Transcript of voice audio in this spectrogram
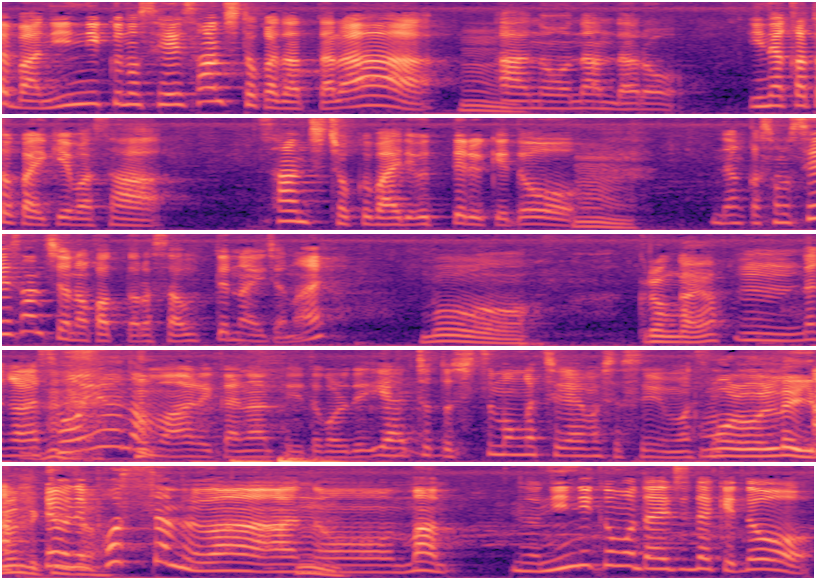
えばニンニクの生産地とかだったら、うんあのなんだろう田舎とか行けばさ産地直売で売ってるけど、 음. なんかその生産地じゃなかったらさ売ってないじゃない 뭐 그런가요? うん、だからそういうのもあるかなっていうところでいやちょっと質問が違いましたすみません 뭐 원래 이런 あでもね 느낌이죠. ポッサムはあの、まあニンニクも大事だけど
